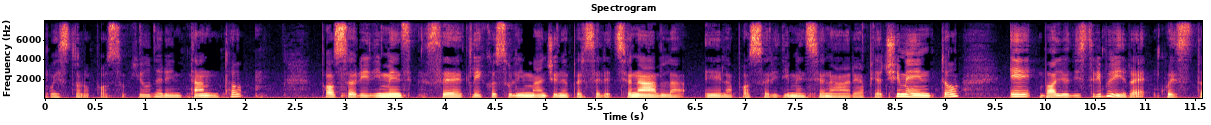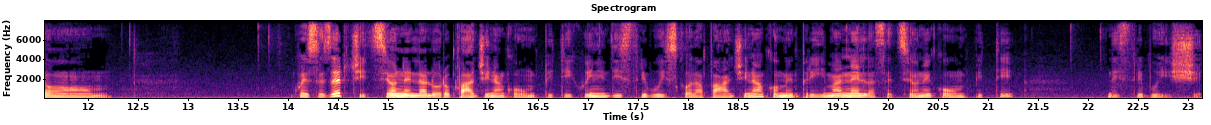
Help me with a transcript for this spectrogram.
Questo lo posso chiudere intanto. Posso se clicco sull'immagine per selezionarla e la posso ridimensionare a piacimento e voglio distribuire questo questo esercizio nella loro pagina compiti. Quindi distribuisco la pagina come prima nella sezione compiti distribuisci.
